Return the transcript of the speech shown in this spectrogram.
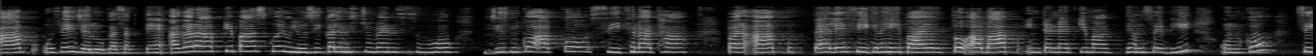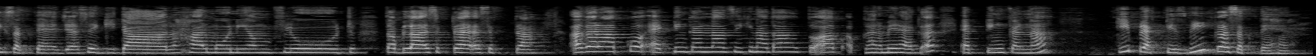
आप उसे ज़रूर कर सकते हैं। अगर आपके पास कोई म्यूजिकल इंस्ट्रूमेंट्स हो, जिनको आपको सीखना था, पर आप पहले सीख नहीं पाए तो अब आप इंटरनेट के माध्यम से भी उनको सीख सकते हैं। जैसे guitar harmonium flute tabla etcetera etcetera अगर आपको एक्टिंग करना सीखना था तो आप घर में रहकर एक्टिंग करना की प्रैक्टिस भी कर सकते हैं।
